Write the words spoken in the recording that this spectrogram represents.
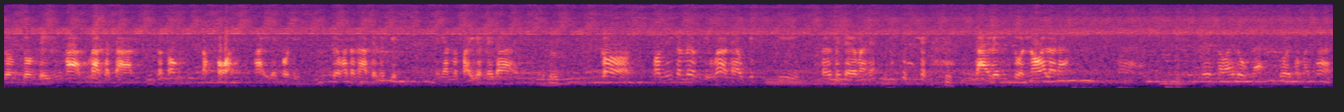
รวมรวมถึงภาคราชการก็ต้อง support ภาคเอกชนอีกเพื่อพัฒนาเศรษฐกิจไม่งั้นมันไปกันไม่ได้อือฮึก็ตอนนี้ก็เริ่มถือว่าแนวคิดที่เธอไปเจอมาเนี่ยกลายเป็นส่วนน้อยแล้วนะอ่าเริ่มน้อยลงแล้วโดยธรรมชาติ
